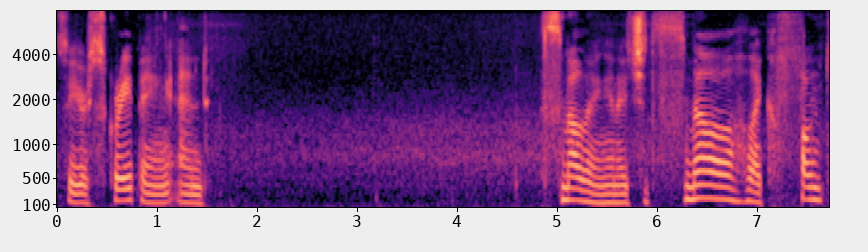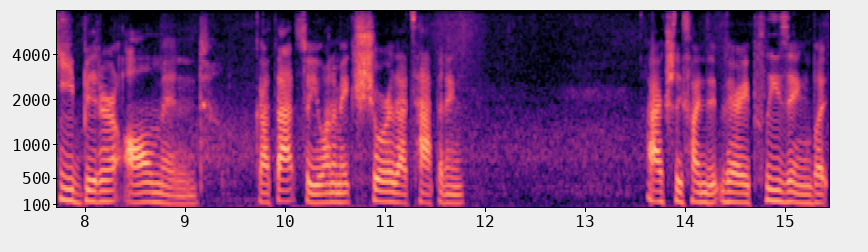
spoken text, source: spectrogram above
So you're scraping and smelling and it should smell like funky bitter almond. Got that? So you want to make sure that's happening. I actually find it very pleasing, but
